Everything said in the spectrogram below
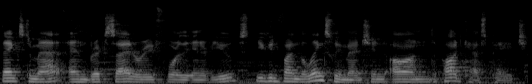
Thanks to Matt and Brix Cidery for the interview. You can find the links we mentioned on the podcast page.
